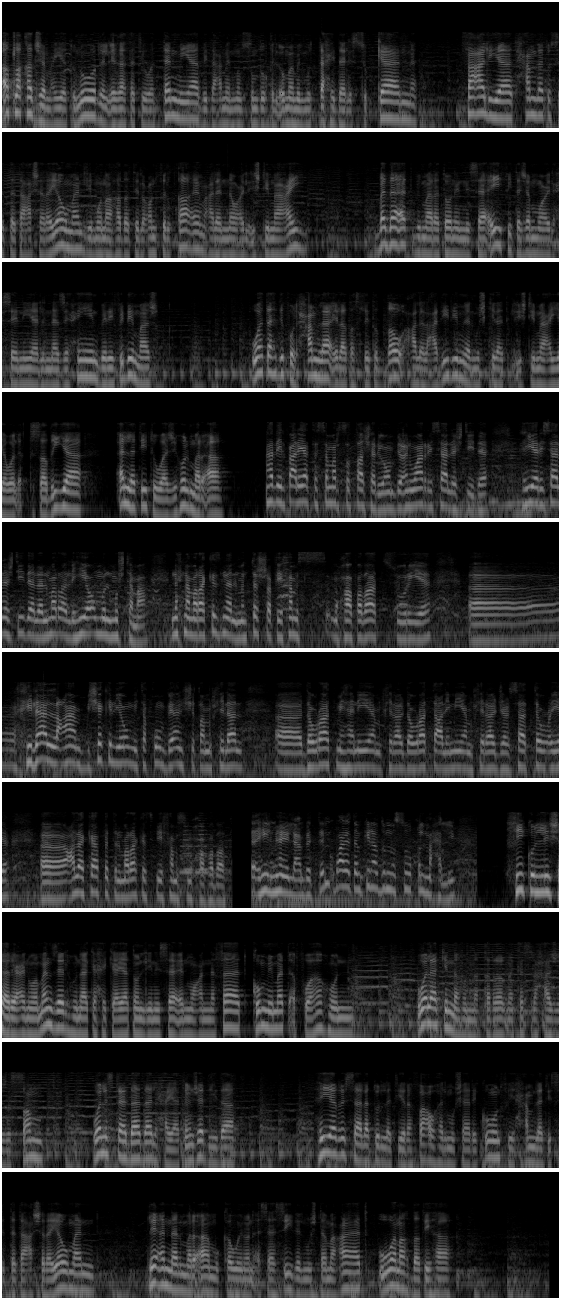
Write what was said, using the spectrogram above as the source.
أطلقت جمعية نور للإغاثة والتنمية بدعم من صندوق الأمم المتحدة للسكان فعاليات حملة 16 يوما لمناهضة العنف القائم على النوع الاجتماعي بدأت بماراثون نسائي في تجمع الحسينية للنازحين بريف دمشق وتهدف الحملة إلى تسليط الضوء على العديد من المشكلات الاجتماعية والاقتصادية التي تواجه المرأة. هذه الفعاليات تستمر 16 يوم بعنوان رسالة جديدة. هي رسالة جديدة للمرأة اللي هي أم المجتمع. نحن مراكزنا المنتشرة في خمس محافظات سورية. آه، خلال العام بشكل يومي تقوم بأنشطة من خلال آه، دورات مهنية من خلال دورات تعليمية من خلال جلسات توعية آه، على كافة المراكز في خمس محافظات. هي المهنه اللي عم بتتم وبعدها تمكينها ضمن السوق المحلي. في كل شارع ومنزل هناك حكايات لنساء معنفات كممت أفواههن ولكنهن قررن كسر حاجز الصمت والاستعداد لحياة جديدة. هي الرسالة التي رفعها المشاركون في حملة 16 يوما لأن المرأة مكون أساسي للمجتمعات ونهضتها.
